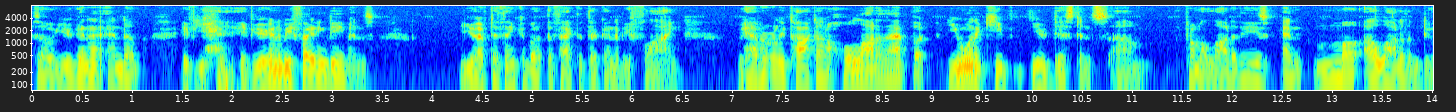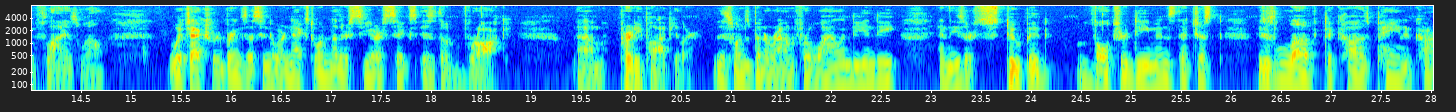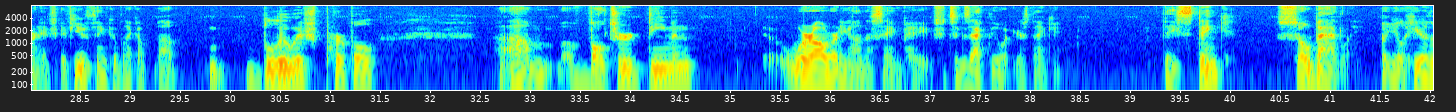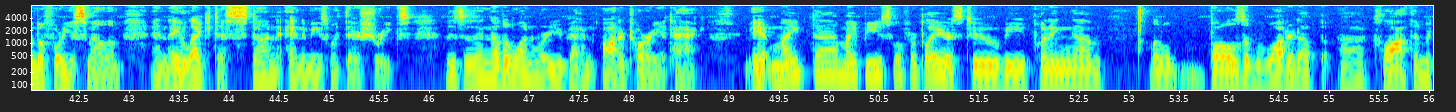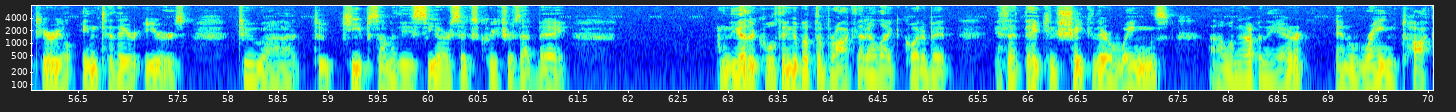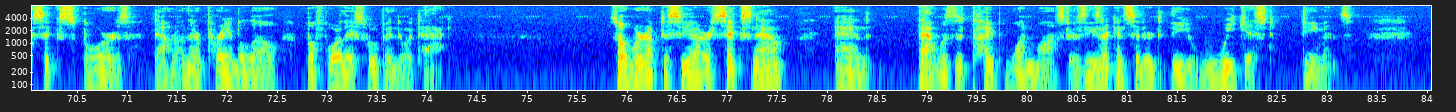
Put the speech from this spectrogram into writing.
So you're gonna end up if you if you're gonna be fighting demons, you have to think about the fact that they're to be flying. We haven't really talked on a whole lot of that, but you want to keep your distance um, from a lot of these, and mo- a lot of them do fly as well. Which actually brings us into our next one. Another CR6 is the Vrock. Um, pretty popular. This one's been around for a while in D and D, and these are stupid vulture demons that just they just love to cause pain and carnage. If you think of like a, a bluish purple um, vulture demon, we're already on the same page. It's exactly what you're thinking. They stink so badly, but you'll hear them before you smell them, and they like to stun enemies with their shrieks. This is another one where you've got an auditory attack. It might uh, might be useful for players to be putting um, little balls of wadded up uh, cloth and material into their ears to uh, to keep some of these CR6 creatures at bay. And the other cool thing about the Vrock that I like quite a bit is that they can shake their wings uh, when they're up in the air and rain toxic spores down on their prey below before they swoop into attack. So we're up to CR6 now, and that was the Type 1 monsters. These are considered the weakest demons.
